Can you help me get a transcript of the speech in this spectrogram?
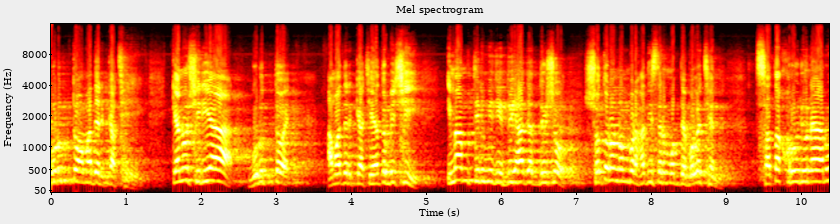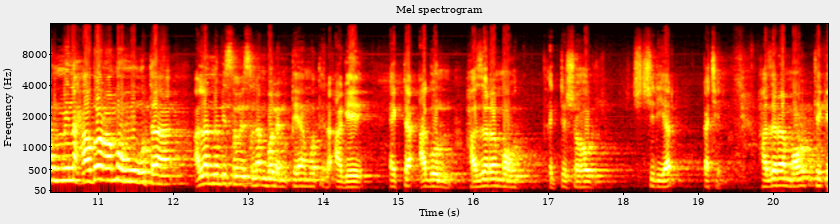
গুরুত্ব আমাদের কাছে? কেন সিরিয়ার গুরুত্ব আমাদের কাছে এত বেশি? ইমাম তিরমিজি দুই হাজার দুইশো সতেরো নম্বর হাদিসের মধ্যে বলেছেন আল্লাহ নবী সাল্লাম বলেন, কিয়ামতের আগে একটা আগুন হাজারা মউত একটা শহর সিরিয়ার কাছে। হাজারা মউত থেকে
